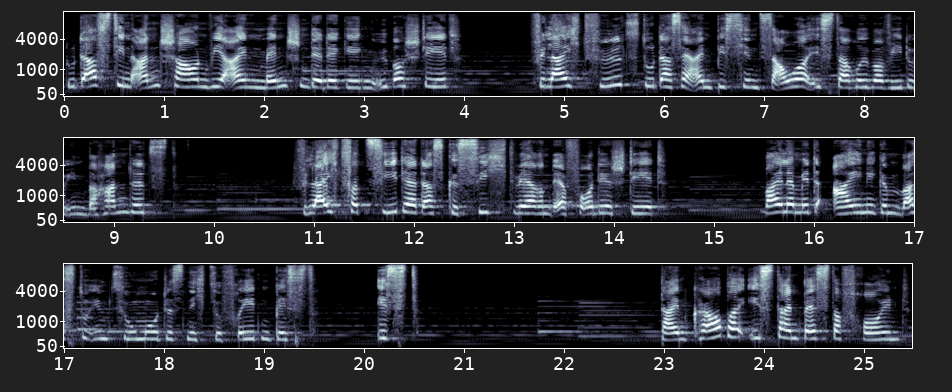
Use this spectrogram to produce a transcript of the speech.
Du darfst ihn anschauen wie einen Menschen, der dir gegenübersteht. Vielleicht fühlst du, dass er ein bisschen sauer ist darüber, wie du ihn behandelst. Vielleicht verzieht er das Gesicht, während er vor dir steht, weil er mit einigem, was du ihm zumutest, nicht zufrieden bist, ist. Dein Körper ist dein bester Freund.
